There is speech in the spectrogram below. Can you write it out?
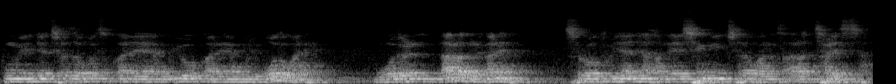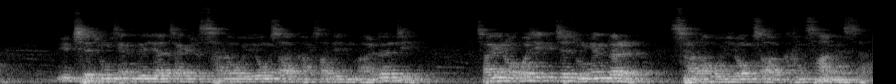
부모 이제 처자 모습 간에 우리 국 간에 우리 모두 간에 모든 나라들 간에 서로 둘이 아니라 하나의 생명체라고 하는 알아차렸어. 일체 중생들이 자기를 사랑하고 용서하고 감사드리 말든지 자기는 오직 일체 중생들을 사랑하고 용서하고 감사하면서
